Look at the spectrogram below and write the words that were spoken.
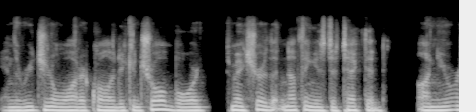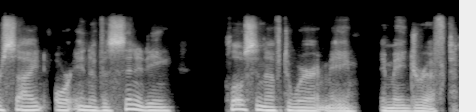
and the Regional Water Quality Control Board to make sure that nothing is detected on your site or in a vicinity close enough to where it may it may drift.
